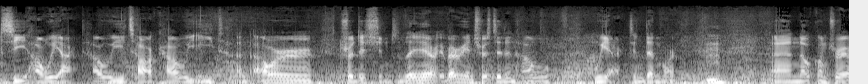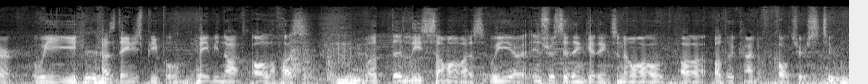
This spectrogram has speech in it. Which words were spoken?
see how we act, how we talk, how we eat, and our traditions. They are very interested in how we act in Denmark. Hmm? And no contraire, we as Danish people, maybe not all of us, mm. but at least some of us, we are interested in getting to know all uh, other kind of cultures too. Mm.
